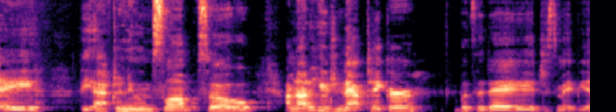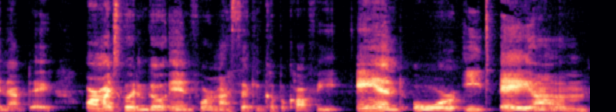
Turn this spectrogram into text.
a the afternoon slump. So I'm not a huge nap taker, but today it just may be a nap day. Or I might just go ahead and go in for my second cup of coffee and or eat a um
